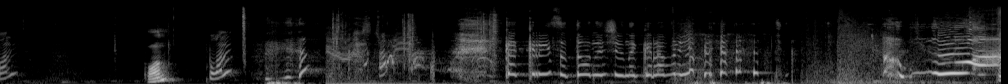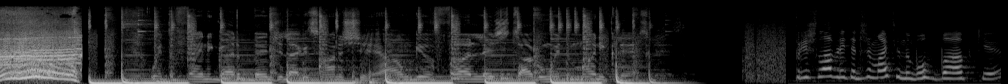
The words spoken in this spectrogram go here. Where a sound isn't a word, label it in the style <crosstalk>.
Пон? Пон? Пон? <laughs> Как крыса, тонущая на корабле, блядь. Пришла, блядь, отжимать у нубов бабки.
